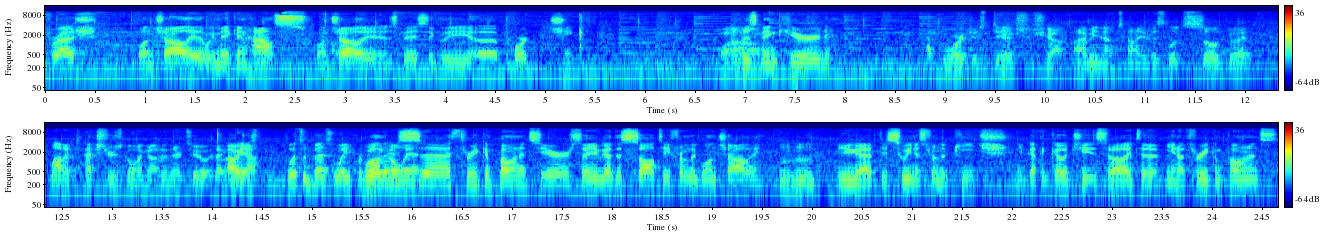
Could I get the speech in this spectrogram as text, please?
fresh guanciale that we make in-house. Guanciale is basically uh, pork cheek. Wow. If it's been cured, gorgeous dish, chef. I mean, I'm telling you, this looks so good. A lot of textures going on in there too. And I Oh, yeah. just- what's the best way for well, me to go there's in? uh, three components here. So you've got the salty from the guanciale. Mm-hmm. You got the sweetness from the peach. And you've got the goat cheese. So I like to, you know, three components.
